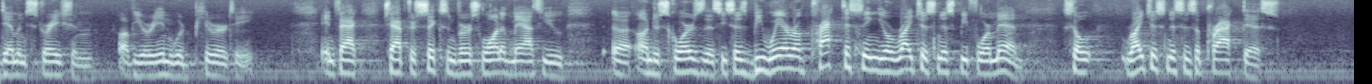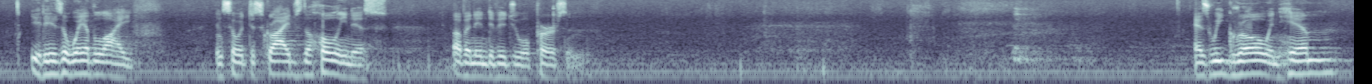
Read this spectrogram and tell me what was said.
demonstration of your inward purity. In fact, chapter 6 and verse 1 of Matthew uh, underscores this. He says, Beware of practicing your righteousness before men. So, righteousness is a practice, it is a way of life. And so, it describes the holiness of an individual person. As we grow in Him,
